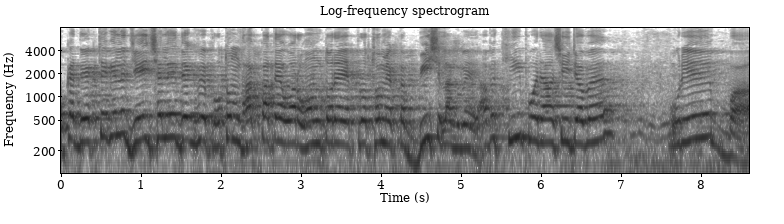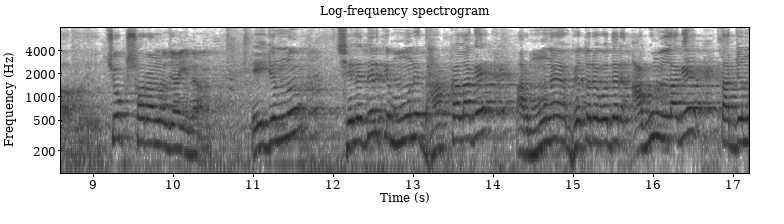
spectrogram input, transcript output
ওকে দেখতে গেলে যেই ছেলে দেখবে, প্রথম ধাক্কাতে ওর অন্তরে প্রথম একটা বিষ লাগবে। আবে কি পরে আছে যাবে ওরে বাপরে, চোখ সরানো যায় না। এই জন্য ছেলেদেরকে মনে ধাক্কা লাগে আর মনে ভেতরে ওদের আগুন লাগে, তার জন্য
